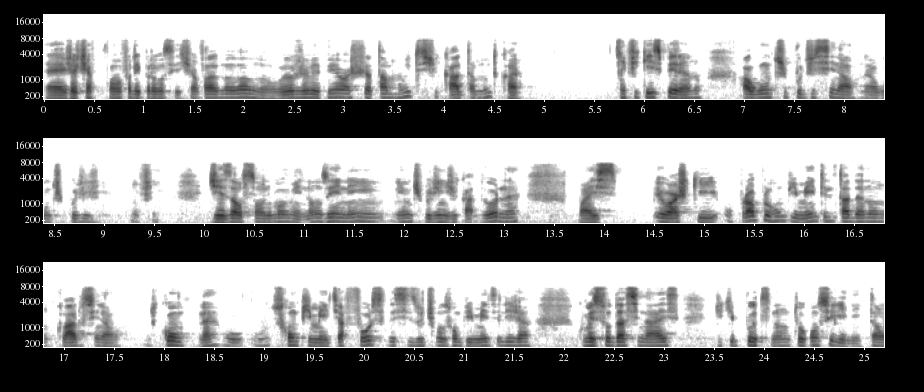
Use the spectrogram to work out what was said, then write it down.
É, já tinha, como eu falei para vocês, tinha falado meu o Euro GBP eu acho que já está muito esticado, está muito caro e fiquei esperando algum tipo de sinal, né, algum tipo de, enfim, de exaustão de movimento. Não usei nem nenhum tipo de indicador, né, mas eu acho que o próprio rompimento ele está dando um claro sinal de como, né, os rompimentos, a força desses últimos rompimentos, ele já começou a dar sinais de que, putz, não estou conseguindo. Então,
